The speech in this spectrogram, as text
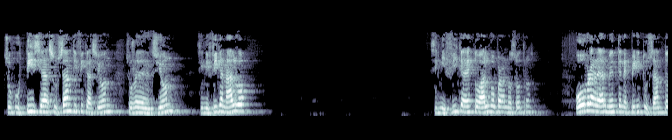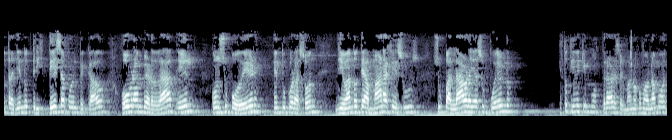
su justicia, su santificación, su redención, ¿significan algo? ¿Significa esto algo para nosotros? ¿Obra realmente el Espíritu Santo trayendo tristeza por el pecado? ¿Obra en verdad Él con su poder en tu corazón, llevándote a amar a Jesús, su palabra y a su pueblo? Esto tiene que mostrarse, hermano, como hablamos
